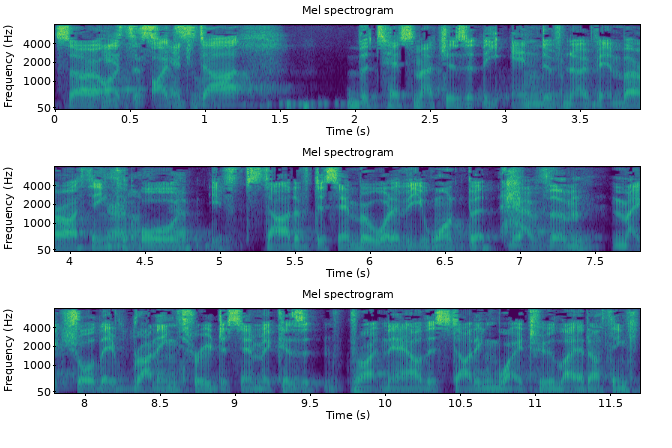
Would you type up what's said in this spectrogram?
So I'd, I'd start the test matches at the end of November, I think, or if start of December, whatever you want, but have them make sure they're running through December because right now they're starting way too late. I think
